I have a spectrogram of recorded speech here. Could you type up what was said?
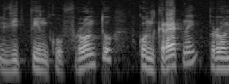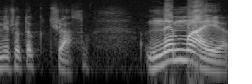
відтинку фронту в конкретний проміжок часу. Немає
